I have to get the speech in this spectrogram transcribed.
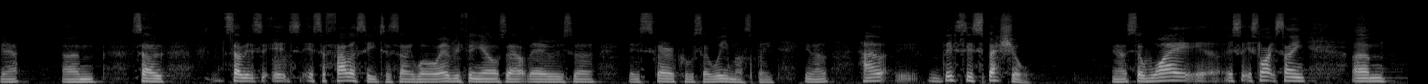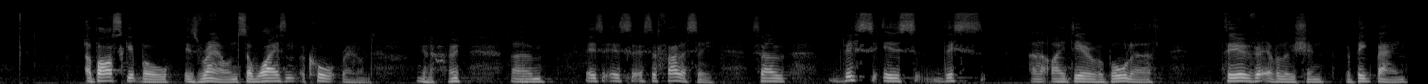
Yeah. Um, so, so it's, it's, it's a fallacy to say, well, everything else out there is, uh, is spherical, so we must be. You know, how this is special. You know, so why? It's, it's like saying um, a basketball is round, so why isn't the court round? You know, um, it's, it's, it's a fallacy. So this is this uh, idea of a ball Earth, theory of evolution, the Big Bang,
